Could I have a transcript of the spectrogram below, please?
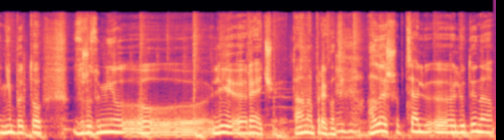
е, нібито зрозумілі речі, та наприклад. Але щоб ця е, людина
